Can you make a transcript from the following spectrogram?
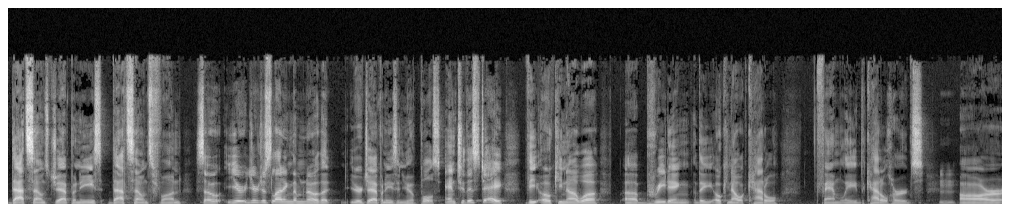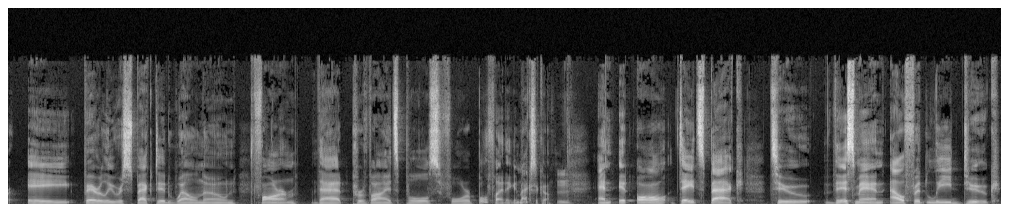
that sounds Japanese. That sounds fun. So you're you're just letting them know that you're Japanese and you have bulls. And to this day, the Okinawa uh, breeding, the Okinawa cattle family, the cattle herds, mm-hmm. are a fairly respected, well-known farm that provides bulls for bullfighting in Mexico. Hmm. And it all dates back to this man, Alfred Lee Duke,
